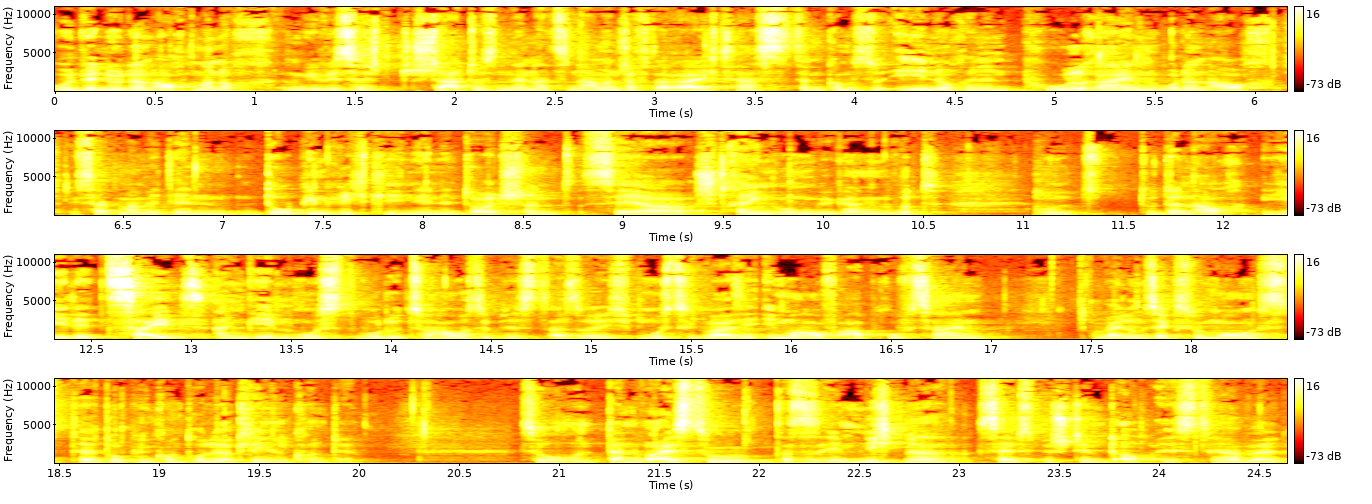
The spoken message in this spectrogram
Und wenn du dann auch mal noch einen gewissen Status in der Nationalmannschaft erreicht hast, dann kommst du eh noch in einen Pool rein, wo dann auch, ich sag mal, mit den Doping-Richtlinien in Deutschland sehr streng umgegangen wird. Und du dann auch jede Zeit angeben musst, wo du zu Hause bist. Also ich musste quasi immer auf Abruf sein, weil um 6 Uhr morgens der Dopingkontrolleur klingeln konnte. So, und dann weißt du, dass es eben nicht mehr selbstbestimmt auch ist, ja, weil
